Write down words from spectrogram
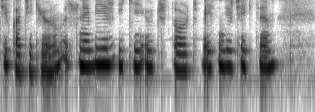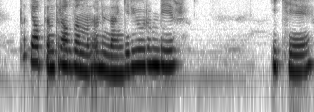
çift kat çekiyorum. Üstüne 1, 2, 3, 4, 5 zincir çektim. Yaptığım trabzanımın önünden giriyorum. 1, 2,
